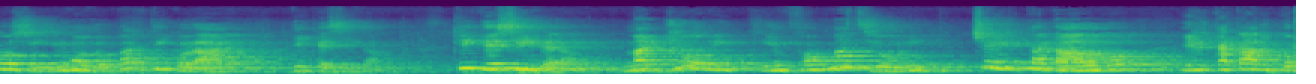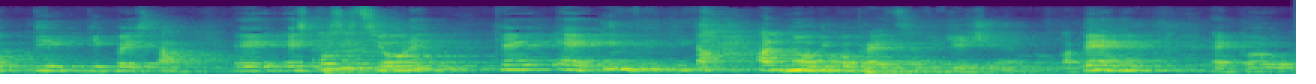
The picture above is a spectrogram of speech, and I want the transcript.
così in modo particolare di che si tratta. Chi desidera maggiori informazioni c'è il catalogo, il catalogo di, di questa eh, esposizione che è in vendita al modico prezzo di 10 euro. Va bene? Ecco.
